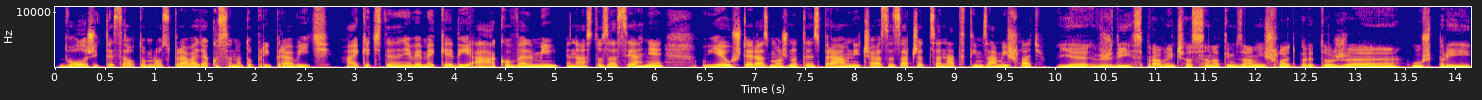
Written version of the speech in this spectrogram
dôležité sa o tom rozprávať, ako sa na to pripraviť, aj keď teda nevieme kedy a ako veľmi nás to zasiahne. Je už teraz možno ten správny čas začať sa nad tým zamýšľať? Je vždy správny čas sa nad tým zamýšľať, pretože už pri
